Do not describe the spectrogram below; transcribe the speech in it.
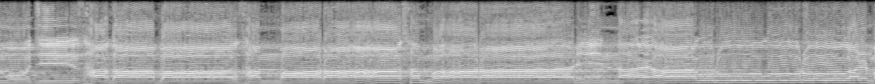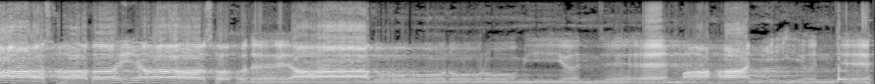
무지 사다바 삼마라 삼마라 린나야 구루 구루 갈마 사다야 서대야 도로도로 미연제 마하미연제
